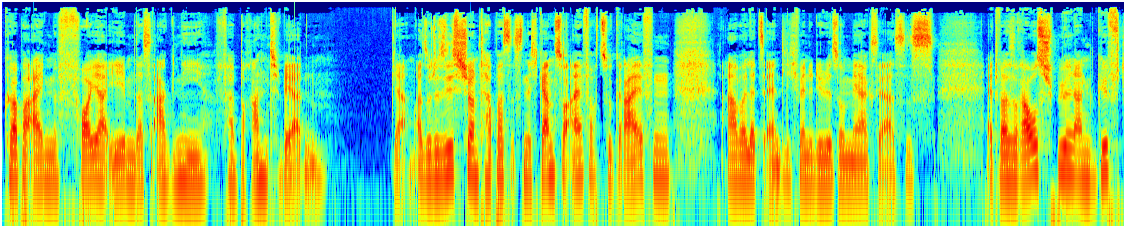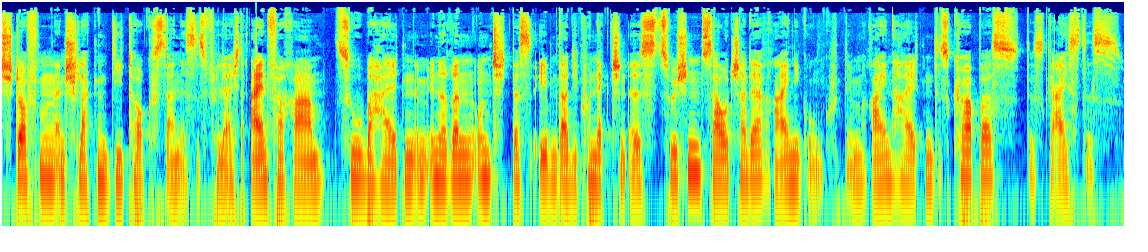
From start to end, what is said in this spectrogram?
körpereigene Feuer eben, das Agni, verbrannt werden. Ja, also du siehst schon, Tapas ist nicht ganz so einfach zu greifen, aber letztendlich, wenn du dir so merkst, ja, es ist etwas rausspülen an Giftstoffen, entschlacken, Detox, dann ist es vielleicht einfacher zu behalten im Inneren und dass eben da die Connection ist zwischen Saucha, der Reinigung, dem Reinhalten des Körpers, des Geistes.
